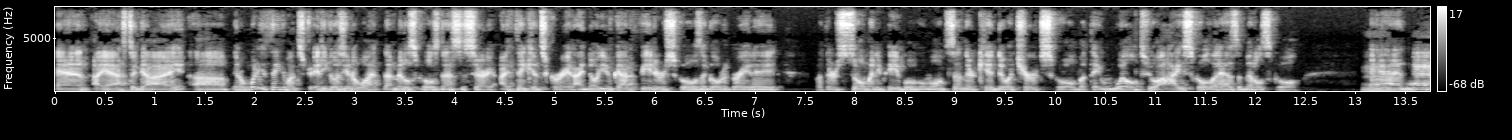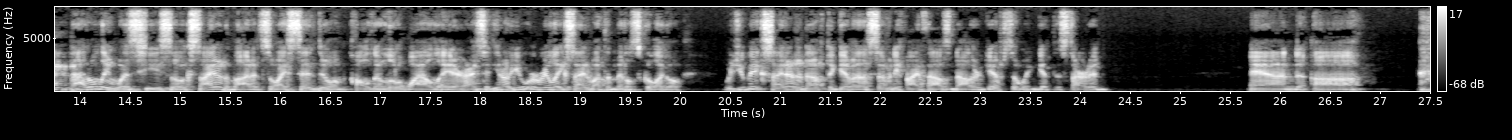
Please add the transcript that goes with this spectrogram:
And I asked a guy, uh, you know, what do you think about street? He goes, you know what? That middle school is necessary. I think it's great. I know you've got feeder schools that go to grade eight, but there's so many people who won't send their kid to a church school, but they will to a high school that has a middle school. Mm. And not only was he so excited about it, so I said to him, called him a little while later, and I said, you know, you were really excited about the middle school. I go, would you be excited enough to give a $75,000 gift so we can get this started? And, uh,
